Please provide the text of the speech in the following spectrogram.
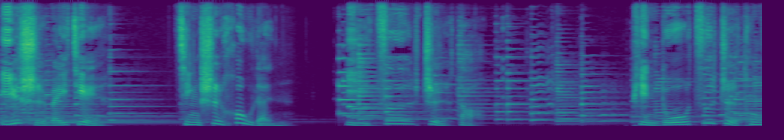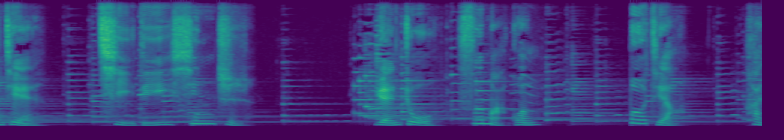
以史为鉴，警示后人，以资治道。品读《资治通鉴》，启迪心智。原著司马光，播讲汉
